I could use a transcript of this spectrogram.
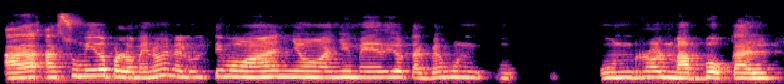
ha asumido por lo menos en el último año, año y medio, tal vez un, un rol más vocal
